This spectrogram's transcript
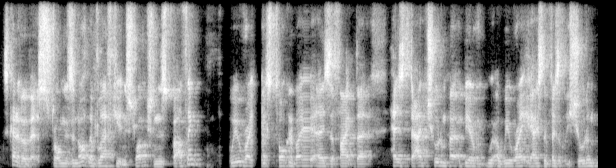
it's kind of a bit strong, is it not? They've left you instructions, but I think wheelwright's talking about is the fact that his dad showed him how to be a, a wheelwright. He actually physically showed him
